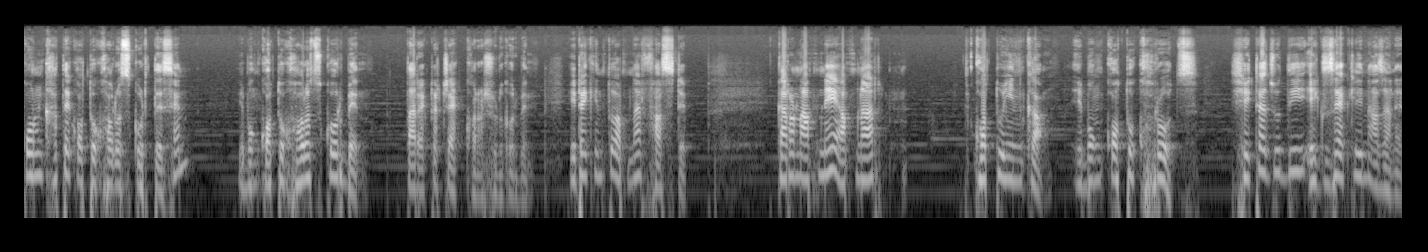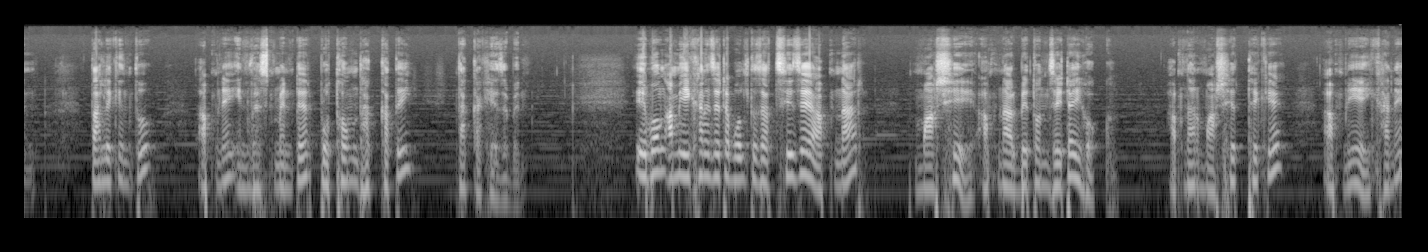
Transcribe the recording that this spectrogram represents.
কোন খাতে কত খরচ করতেছেন এবং কত খরচ করবেন, তার একটা ট্র্যাক করা শুরু করবেন। এটা কিন্তু আপনার ফার্স্ট স্টেপ কারণ আপনি আপনার কত ইনকাম এবং কত খরচ সেটা যদি এক্স্যাক্টলি না জানেন, তাহলে কিন্তু আপনি ইনভেস্টমেন্টের প্রথম ধাক্কাতেই ধাক্কা খেয়ে যাবেন। এবং আমি এখানে যেটা বলতে চাচ্ছি যে আপনার মাসে, আপনার বেতন যেটাই হোক, আপনার মাসের থেকে আপনি এইখানে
